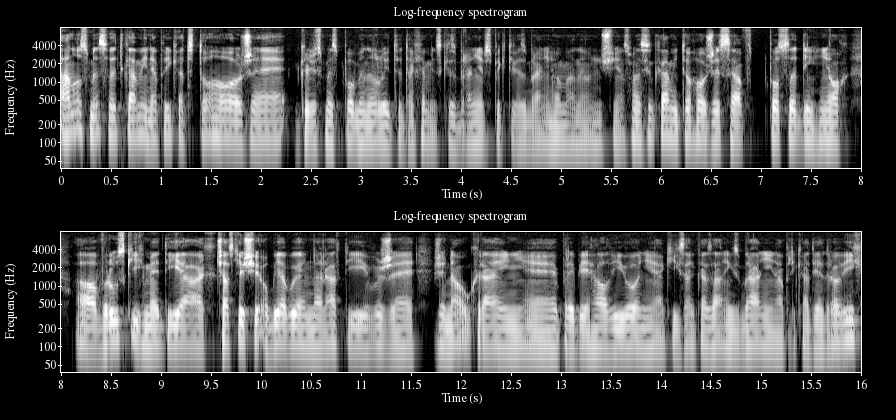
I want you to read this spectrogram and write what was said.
Áno, sme svedkami napríklad toho, že keďže sme spomenuli teda chemické zbranie, respektíve zbranie hromadného ničenia, sme svedkami toho, že sa v posledných dňoch v ruských médiách častejšie objavuje narratív, že, že na Ukrajine prebiehal vývoj nejakých zakázaných zbraní, napríklad jadrových.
